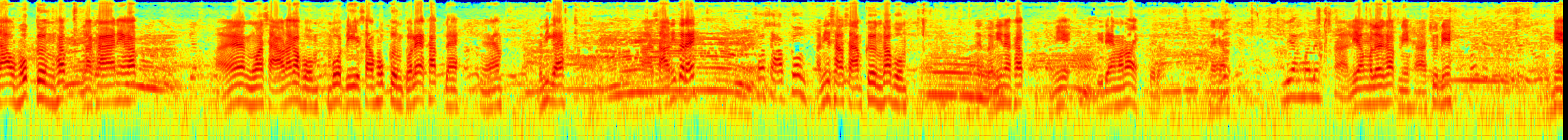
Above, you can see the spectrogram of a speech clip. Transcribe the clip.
สาวหกกึ่งครับ ราคานี่ครับอ่า งัวสาวนะครับผมโบดดีสาวหกกึ่งตัวแรกครับเนี่ยนะครับตัวนี้กันอ่าสาวนี้ตัวไหนข้าวสามกึ่งอันนี้สาวสามกึ่งครับผมเนี่ยตัวนี้นะครับอันนี้สีแดงมาหน่อยนะครับเลี้ยงมาเลยอ่าเลี้ยงมาเลยครับนี่อ่าชุดนี้นี่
